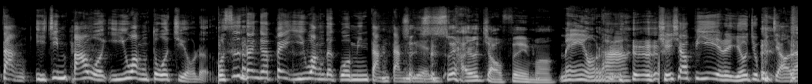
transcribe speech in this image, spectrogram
党已经把我遗忘多久了？我是那个被遗忘的国民党党员，所以还有缴费吗？没有啦，学校毕业了以后就不。缴了，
